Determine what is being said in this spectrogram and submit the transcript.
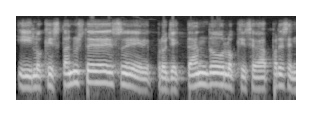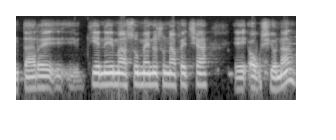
Y lo que están ustedes eh, proyectando, lo que se va a presentar, ¿tiene más o menos una fecha opcional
